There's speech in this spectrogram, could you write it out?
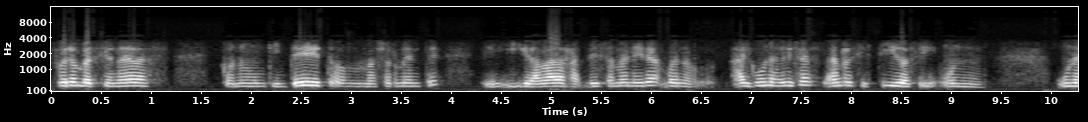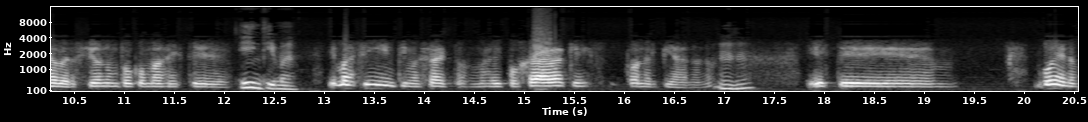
fueron versionadas con un quinteto mayormente y grabadas de esa manera, bueno, algunas de ellas han resistido así un, una versión un poco más este Íntima. más íntima, exacto, más despojada que es con el piano, ¿no? Este, bueno,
